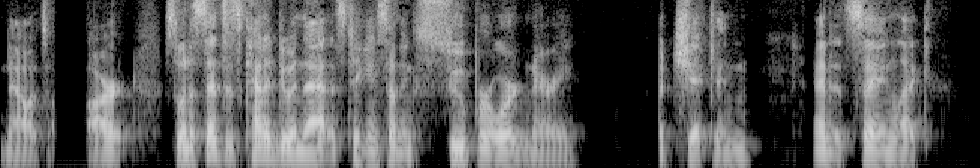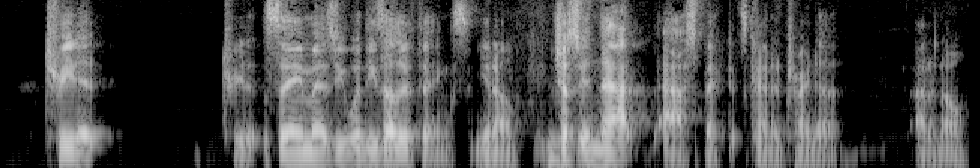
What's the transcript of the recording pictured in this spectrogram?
now it's art. So in a sense, it's kind of doing that. It's taking something super ordinary, a chicken, and it's saying like, treat it, treat it the same as you would these other things. You know, mm-hmm. just in that aspect, it's kind of trying to, I don't know,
